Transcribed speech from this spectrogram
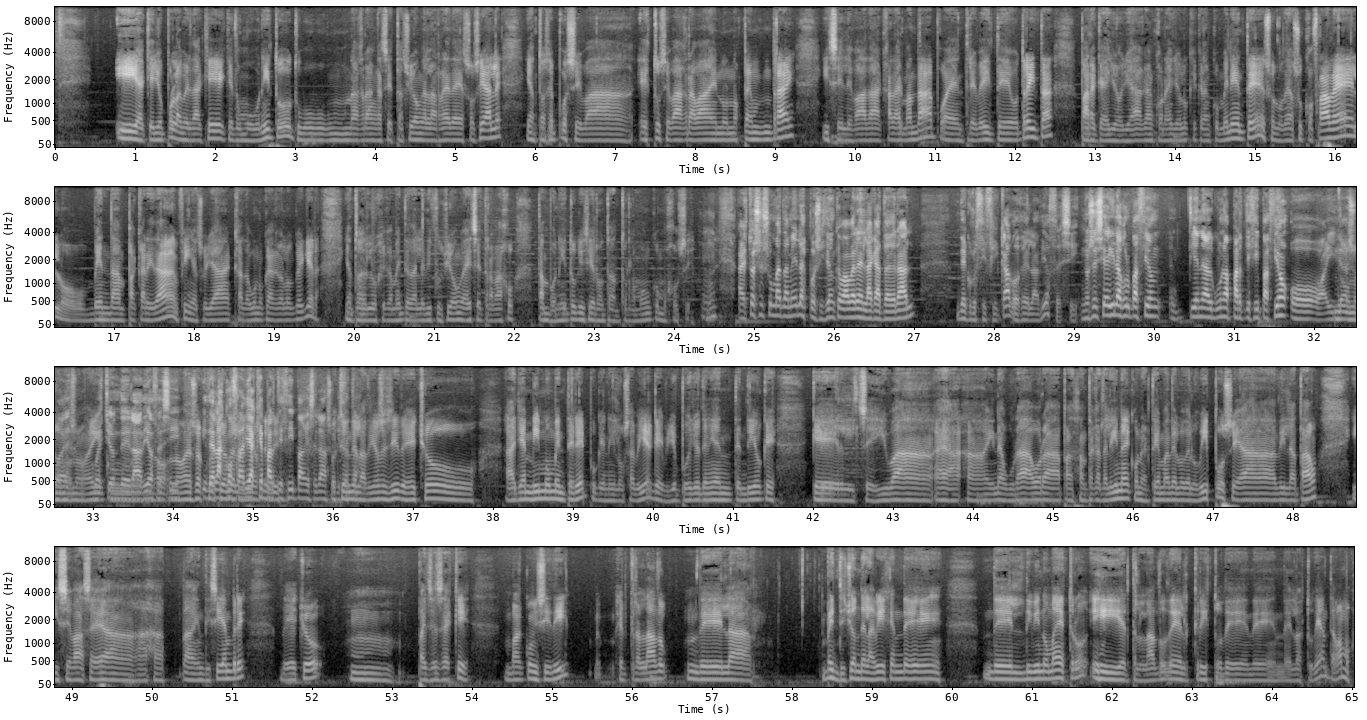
Y aquello, por la verdad, que quedó muy bonito, tuvo una gran aceptación en las redes sociales. Y entonces, pues se va, esto se va a grabar en unos pendrive y se le va a dar a cada hermandad, pues entre 20 o 30, para que ellos ya hagan con ellos lo que crean conveniente, eso lo den a sus cofrades, lo vendan para caridad, en fin, eso ya cada uno que haga lo que quiera. Y entonces, lógicamente, darle difusión a ese trabajo tan bonito que hicieron tanto Ramón como José. A esto se suma también la exposición que va a haber en la catedral de crucificados de la diócesis. No sé si ahí la agrupación tiene alguna participación o ahí No, eso no, no, es ahí cuestión como- de la diócesis es y de las la cofradías que participan y se han cuestión de la diócesis. De hecho, ayer mismo me enteré, porque ni lo sabía, que yo, pues yo tenía entendido que, que él se iba a, a inaugurar ahora para Santa Catalina y con el tema de lo del obispo se ha dilatado y se va a hacer a- a- a- en diciembre. De hecho, mm, parece ser que va a coincidir el traslado de la bendición de la Virgen de del Divino Maestro y el traslado del Cristo de, de- de los estudiantes. Vamos,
